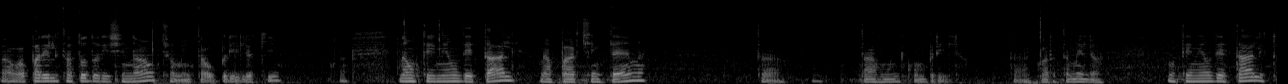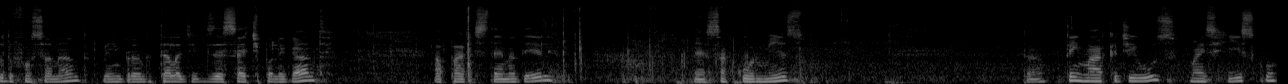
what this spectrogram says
Tá? O aparelho está todo original. Deixa eu aumentar o brilho aqui. Tá? Não tem nenhum detalhe na parte interna. Tá, tá ruim com brilho. Tá? Agora tá melhor. Não tem nenhum detalhe, tudo funcionando. Lembrando, tela de 17 polegadas. A parte externa dele. Essa cor mesmo. Tá? Tem marca de uso, mas risco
